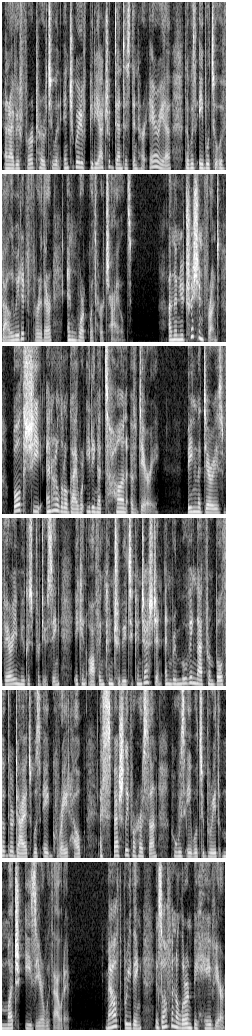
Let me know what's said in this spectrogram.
and I referred her to an integrative pediatric dentist in her area that was able to evaluate it further and work with her child. On the nutrition front, both she and her little guy were eating a ton of dairy. Being that dairy is very mucus producing, it can often contribute to congestion, and removing that from both of their diets was a great help, especially for her son, who was able to breathe much easier without it. Mouth breathing is often a learned behavior,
